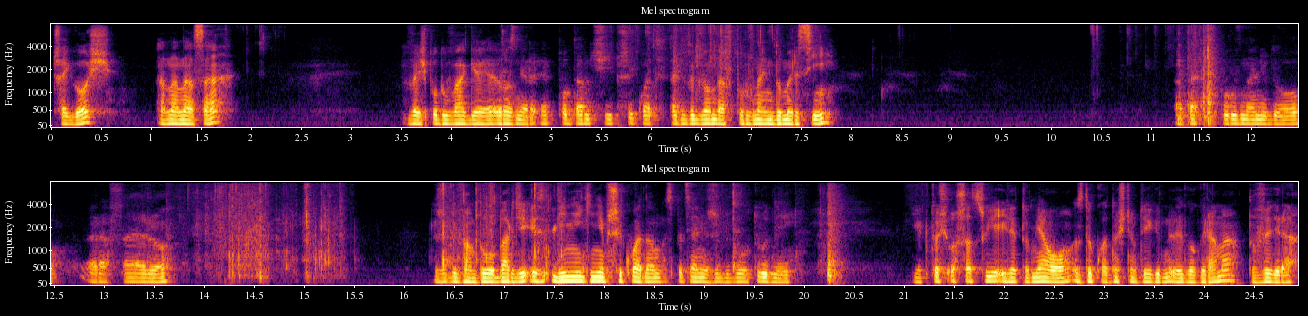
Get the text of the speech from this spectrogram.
czegoś, ananasa. Weź pod uwagę rozmiar. E, Podam Ci przykład, tak wygląda w porównaniu do Merci. A tak w porównaniu do Raffaello. żeby Wam było bardziej. Linijki nie przykładam specjalnie, żeby było trudniej. Jak ktoś oszacuje, ile to miało z dokładnością do jednego grama, to wygra.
